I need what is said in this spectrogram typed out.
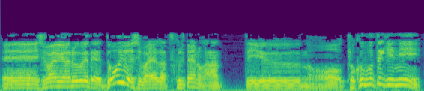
えー芝居をやる上でどういう芝居が作りたいのかなっていうのを局部的に、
